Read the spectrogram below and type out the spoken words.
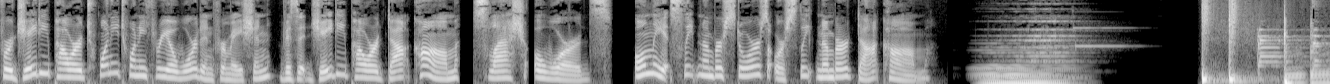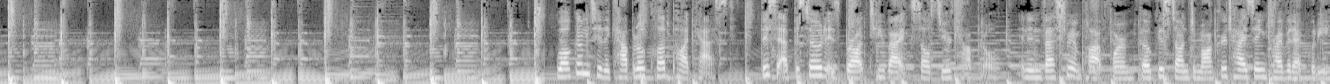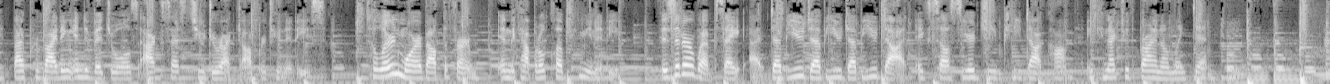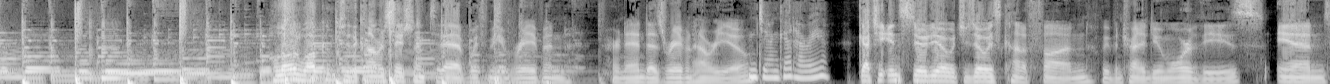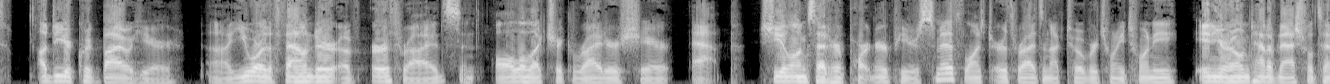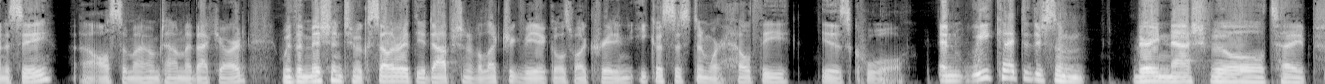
For JD Power 2023 award information, visit jdpower.com/awards. Only at Sleep Number stores or sleepnumber.com. Welcome to the Capital Club podcast. This episode is brought to you by Excelsior Capital, an investment platform focused on democratizing private equity by providing individuals access to direct opportunities. To learn more about the firm and the Capital Club community, visit our website at www.excelsiorgp.com and connect with Brian on LinkedIn. Hello and welcome to the conversation today. I have with me Raven Hernandez. Raven, how are you? I'm doing good. How are you? Got you in studio, which is always kind of fun. We've been trying to do more of these. And I'll do your quick bio here. Uh, you are the founder of Earth Rides, an all electric rider share app. She, alongside her partner, Peter Smith, launched Earth Rides in October 2020 in your hometown of Nashville, Tennessee, uh, also my hometown, my backyard, with a mission to accelerate the adoption of electric vehicles while creating an ecosystem where healthy is cool. And we connected through some very Nashville type,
